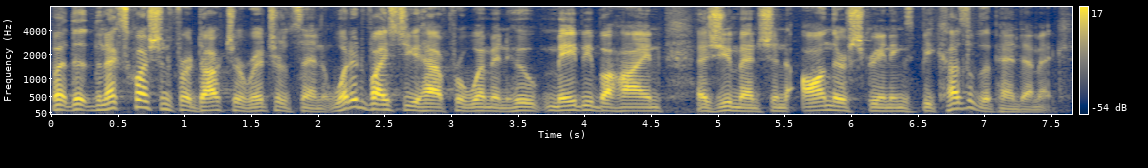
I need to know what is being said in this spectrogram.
But the, the next question for Dr. Richardson, what advice do you have for women who may be behind, as you mentioned, on their screenings because of the pandemic?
